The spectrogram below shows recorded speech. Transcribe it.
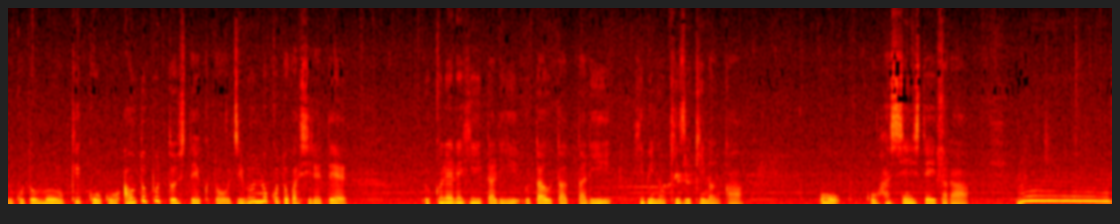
のことも結構こうアウトプットしていくと自分のことが知れてウクレレ弾いたり歌歌ったり日々の気づきなんかをこう発信していたらうーん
